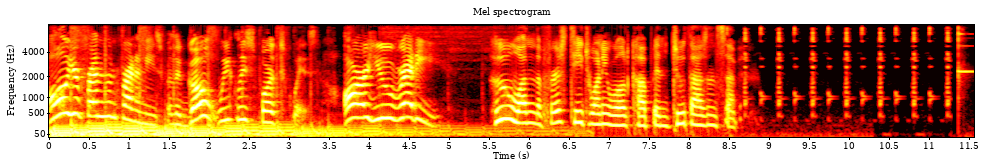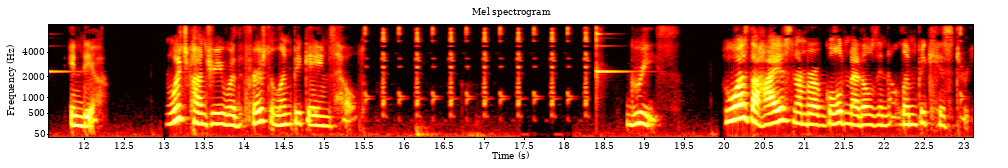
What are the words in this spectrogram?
All your friends and frenemies for the GOAT Weekly Sports Quiz. Are you ready? Who won the first T20 World Cup in 2007? India. In which country were the first Olympic Games held? Greece. Who has the highest number of gold medals in Olympic history?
